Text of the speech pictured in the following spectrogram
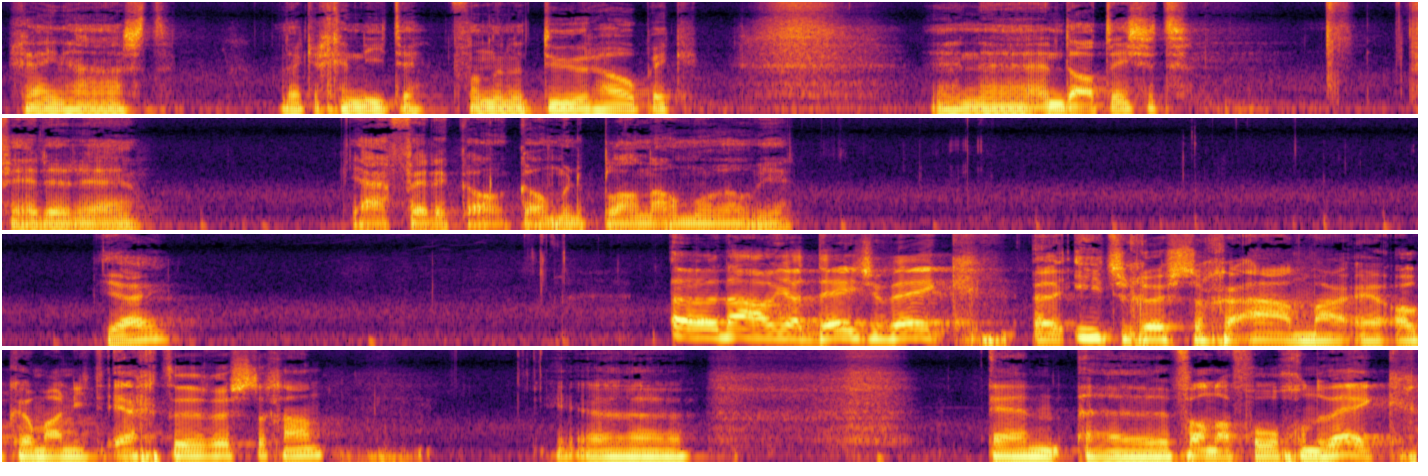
geen haast. Lekker genieten van de natuur, hoop ik. En, en dat is het. Verder, ja, verder ko- komen de plannen allemaal wel weer. Jij? Eh, nou ja, deze week eh, iets rustiger aan, maar ook helemaal niet echt eh, rustig aan. En vanaf volgende week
